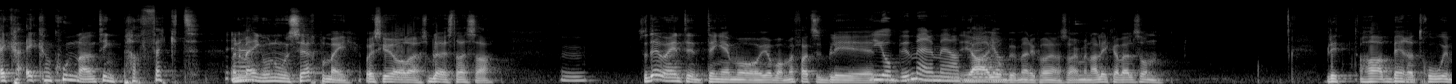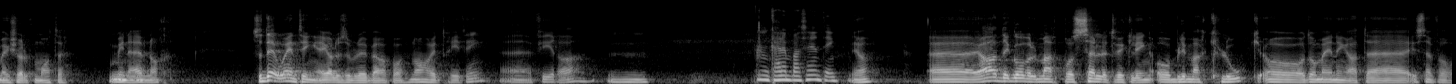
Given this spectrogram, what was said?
jeg kan, jeg kan kunne en ting perfekt, men med en gang noen ser på meg, og jeg skal gjøre det, så blir jeg stressa. Så det er jo en ting, jeg må jobbe med. faktisk bli... Du jobber jo med det med at Ja, jeg jobber jo med det hver dag, men allikevel sånn blitt, Ha bedre tro i meg sjøl, på en måte. Og mine Mm. evner. Så det er jo én ting jeg har lyst til å bli bedre på. Nå har jeg tre ting. Eh, fire. Mm, Mm, Kan jeg bare si en ting? ja. Eh, ja, det går vel mer på selvutvikling og bli mer klok. Og da mener jeg at uh, istedenfor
